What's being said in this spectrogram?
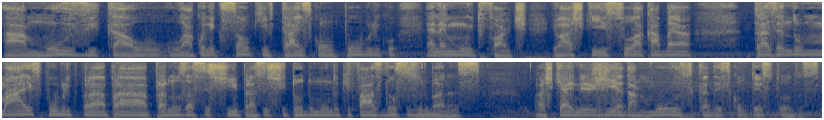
A música, o, a conexão que traz com o público, ela é muito forte. Eu acho que isso acaba trazendo mais público para nos assistir, para assistir todo mundo que faz danças urbanas. Acho que é a energia da música, desse contexto todo. Assim.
